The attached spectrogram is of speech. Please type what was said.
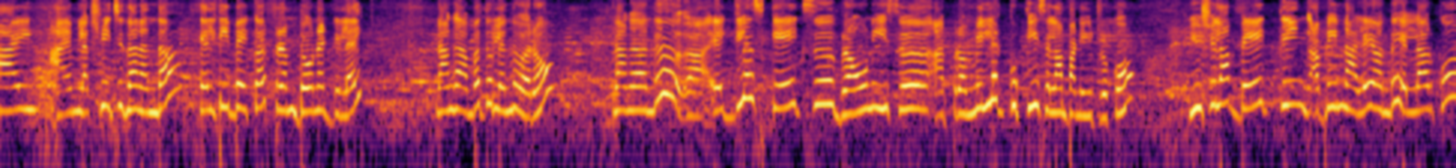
Hi, I am Lakshmi Chidananda, healthy baker from Donut Delight. நாங்கள் அம்பத்தூர்லேருந்து வரோம் நாங்கள் வந்து எக்லெஸ் கேக்ஸு ப்ரௌனீஸு அப்புறம் மில்லட் குக்கீஸ் எல்லாம் பண்ணிக்கிட்டு இருக்கோம். யூஸ்வலாக பேக்கிங் அப்படின்னாலே வந்து எல்லாருக்கும்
